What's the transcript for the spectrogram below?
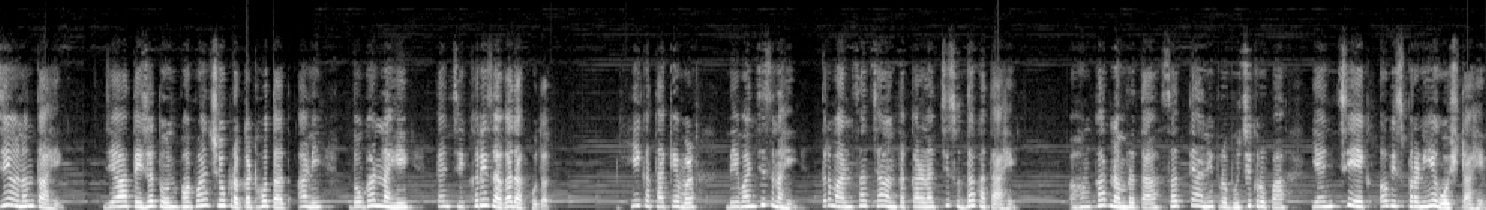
जी अनंत आहे. ज्या तेजातून भगवान शिव प्रकट होतात आणि दोघांनाही त्यांची खरी जागा दाखवतात. ही कथा केवळ देवांचीच नाही तर माणसाच्या अंतःकरणाची सुद्धा कथा आहे. अहंकार नम्रता सत्य आणि प्रभूची कृपा यांची एक अविस्मरणीय गोष्ट आहे.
